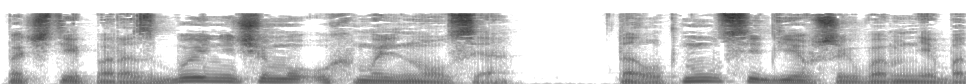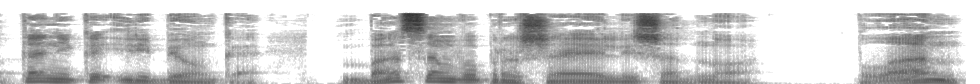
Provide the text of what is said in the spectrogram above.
почти по-разбойничему ухмыльнулся толкнул сидевших во мне ботаника и ребенка, басом вопрошая лишь одно. «План?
